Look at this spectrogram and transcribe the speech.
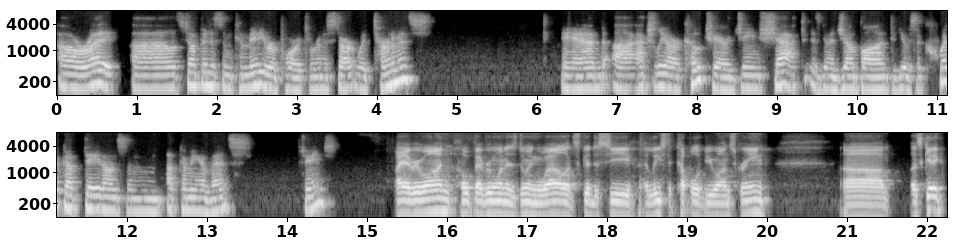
All right, uh, let's jump into some committee reports. We're going to start with tournaments. And uh, actually, our co-chair, James Schacht, is going to jump on to give us a quick update on some upcoming events. James? Hi, everyone. Hope everyone is doing well. It's good to see at least a couple of you on screen. Um, let's get it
